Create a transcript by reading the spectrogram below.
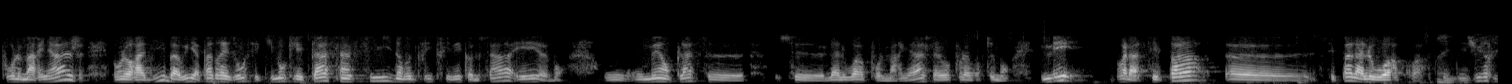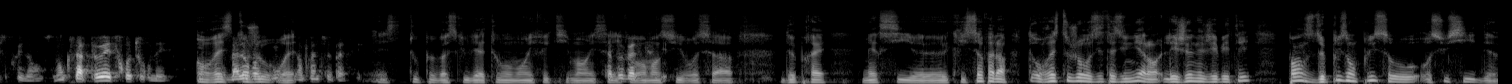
pour le mariage, on leur a dit, bah oui, il n'y a pas de raison, effectivement, que l'État s'insimise dans votre vie privée comme ça. Et euh, bon, on, on met en place euh, ce- la loi pour le mariage, la loi pour l'avortement. Mais voilà, c'est pas euh, c'est pas la loi quoi, c'est des jurisprudences. Donc ça peut être retourné. On reste toujours. ouais. c'est en train de se passer. Et c- tout peut basculer à tout moment, effectivement. Et ça, Ça il faut vraiment suivre ça de près. Merci, euh, Christophe. Alors, on reste toujours aux États-Unis. Alors, les jeunes LGBT pensent de plus en plus au, au suicide.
